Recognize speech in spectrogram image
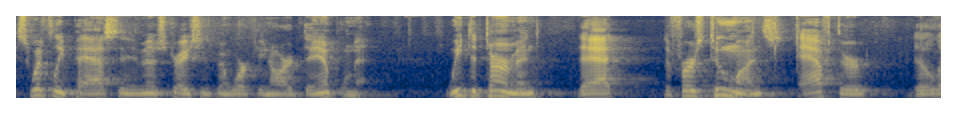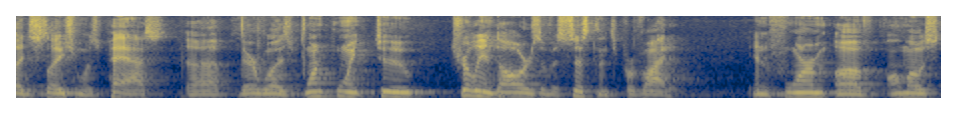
swiftly passed and the administration's been working hard to implement. We determined that the first two months after the legislation was passed, uh, there was $1.2 trillion of assistance provided in the form of almost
